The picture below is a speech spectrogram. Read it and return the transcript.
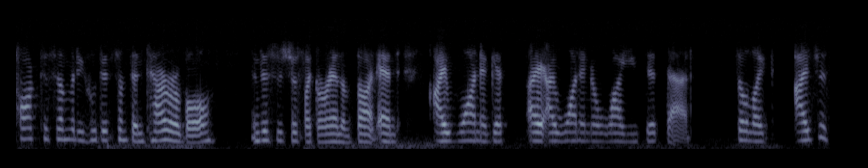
talk to somebody who did something terrible, and this is just like a random thought, and I want to get, I, I want to know why you did that. So, like, I just,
